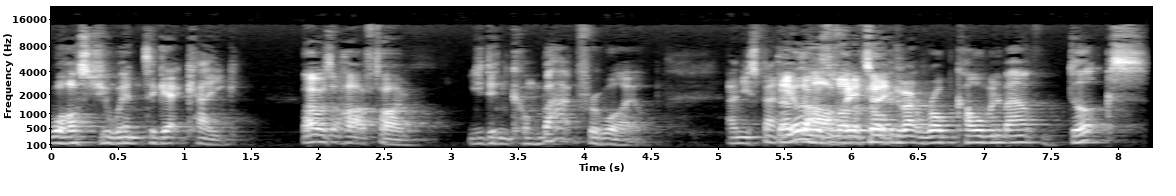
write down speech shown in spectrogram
whilst you went to get cake. That was at half time. You didn't come back for a while, and you spent There- the other there was a half lot of it of talking cake. about Rob Coleman about ducks.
